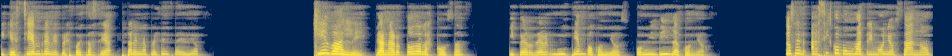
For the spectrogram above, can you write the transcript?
y que siempre mi respuesta sea estar en la presencia de Dios. ¿Qué vale ganar todas las cosas y perder mi tiempo con Dios o mi vida con Dios? Entonces, así como un matrimonio sano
